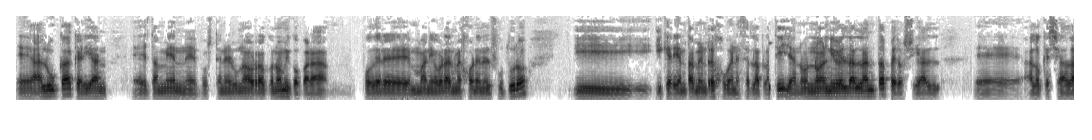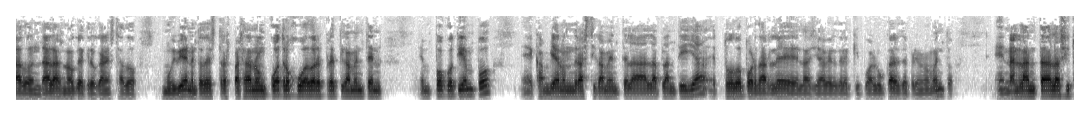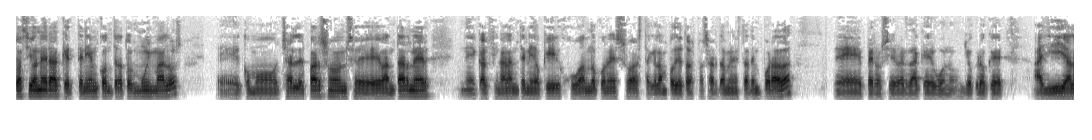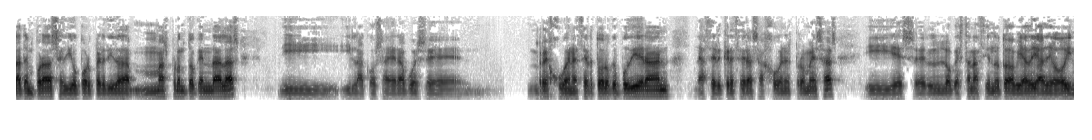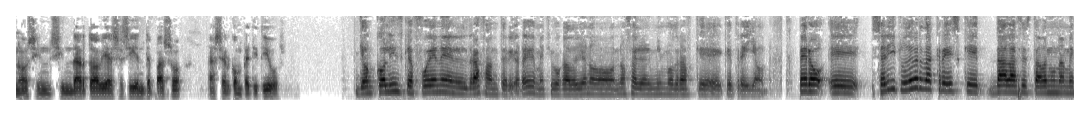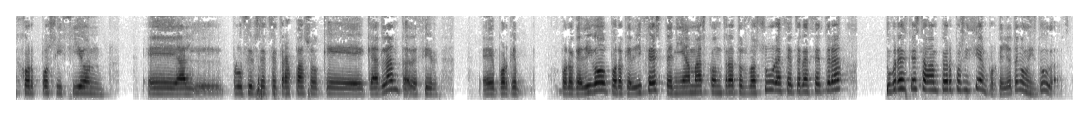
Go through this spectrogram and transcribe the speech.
a Luca querían eh, también eh, pues tener un ahorro económico para poder eh, maniobrar mejor en el futuro y, querían también rejuvenecer la plantilla, ¿no? No al nivel de Atlanta, pero sí al, a lo que se ha dado en Dallas, ¿no? Que creo que han estado muy bien. Entonces traspasaron cuatro jugadores prácticamente en, en poco tiempo, cambiaron drásticamente la, la plantilla, todo por darle las llaves del equipo a Lucas desde el primer momento. En Atlanta la situación era que tenían contratos muy malos eh, como Charles Parsons, eh, Evan Turner, eh, que al final han tenido que ir jugando con eso hasta que lo han podido traspasar también esta temporada. Pero sí es verdad que, bueno, yo creo que allí ya la temporada se dio por perdida más pronto que en Dallas y, la cosa era pues rejuvenecer todo lo que pudieran, hacer crecer a esas jóvenes promesas y es lo que están haciendo todavía a día de hoy, ¿no? Sin, sin dar todavía ese siguiente paso a ser competitivos. John Collins, que fue en el draft anterior, ¿eh? me he equivocado yo, no, no salió en el mismo draft que, que Trey Young. Pero, eh, ¿tú de verdad crees que Dallas estaba en una mejor posición eh, al producirse este traspaso que, Atlanta. Es decir, eh, porque por lo que digo, por lo que dices, tenía más contratos basura, etcétera, etcétera. ¿Tú crees que estaba en peor posición? Porque yo tengo mis dudas.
